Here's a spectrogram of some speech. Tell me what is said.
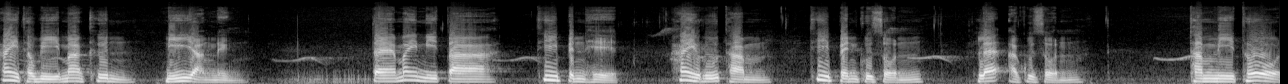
ให้ทวีมากขึ้นนี้อย่างหนึ่ง แต่ไม่มีตา ที่เป็นเหตุให้รู้ธรรมที่เป็นกุศลและอกุศลธรรมมีโทษ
